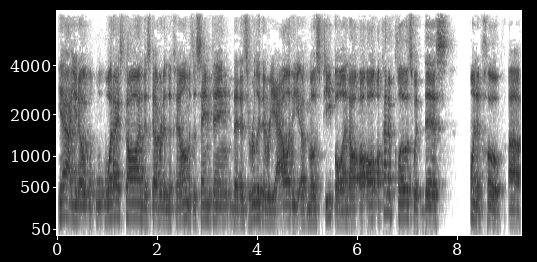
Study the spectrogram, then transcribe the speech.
Yeah, you know, what I saw and discovered in the film is the same thing that is really the reality of most people. And I'll, I'll, I'll kind of close with this point of hope. Uh,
